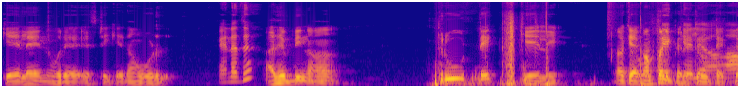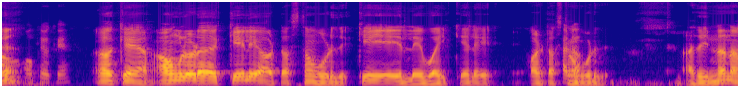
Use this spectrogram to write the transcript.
கேலேன்னு ஒரு எஸ்டிகே தான் ஓடுது. என்னது? அது எப்படின்னா த்ரூ டெக் கேலே ஓகே கம்பெனி பேர் த்ரூ டெக்கு ஓகே ஓகே ஓகே அவங்களோட கேலே ஆர்டாஸ் தான் ஓடுது. கேஏஎல்ஏஒய் கேலே ஆர்டாஸ் தான் ஓடுது. அது என்னன்னா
